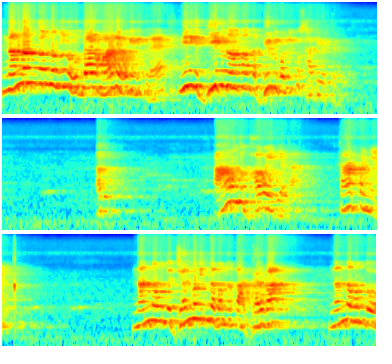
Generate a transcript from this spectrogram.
ನನ್ನಂಥವನ್ನು ನೀನು ಉದ್ಧಾರ ಮಾಡದೆ ಹೋಗಿದ್ದರೆ ನಿನಗೆ ದೀನನಾಥ ಅಂತ ಬಿರುದು ಬರಲಿಕ್ಕೂ ಸಾಧ್ಯವಿರ್ತದೆ. ಅದು ಆ ಒಂದು ಭಾವ ಇದೆಯಲ್ಲ? ಕಾರ್ಪಣ್ಯ. ನನ್ನ ಒಂದು ಜನ್ಮದಿಂದ ಬಂದಂತಹ ಗರ್ವ, ನನ್ನ ಒಂದು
